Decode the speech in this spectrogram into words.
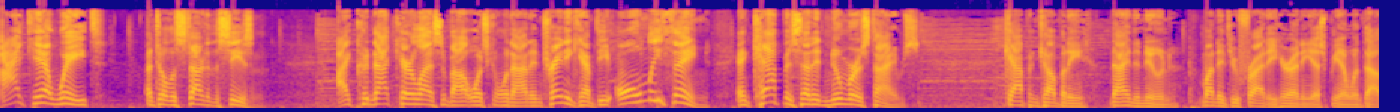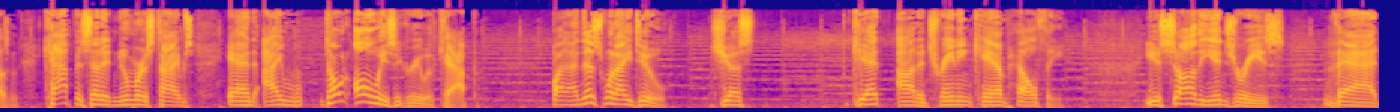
I can't wait until the start of the season. I could not care less about what's going on in training camp. The only thing, and Cap has said it numerous times, Cap and Company, 9 to noon, Monday through Friday here on ESPN 1000. Cap has said it numerous times, and I don't always agree with Cap, but on this one I do. Just get out of training camp healthy. You saw the injuries that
